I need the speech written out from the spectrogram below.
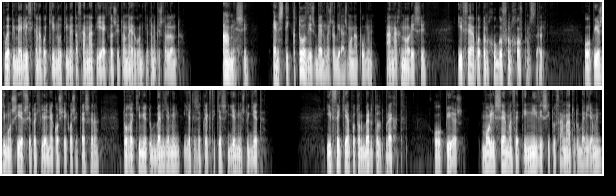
που επιμελήθηκαν από κοινού τη μεταθανάτη έκδοση των έργων και των επιστολών του. Άμεση, ενστικτόδης μπαίνουμε στον πειρασμό να πούμε, αναγνώριση, ήρθε από τον Χούγκο Φον Χόφμανσταλ, ο οποίος δημοσίευσε το 1924 το δοκίμιο του Μπένιαμιν για τις εκλεκτικές συγγένειες του Γκέτε. Ήρθε και από τον Μπέρτολτ Μπρεχτ, ο οποίος, μόλις έμαθε την είδηση του θανάτου του Μπένιαμιν,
